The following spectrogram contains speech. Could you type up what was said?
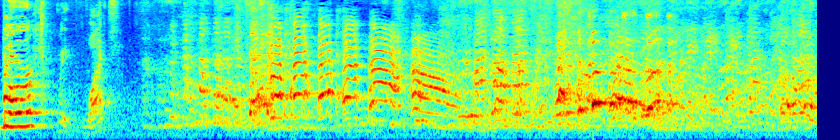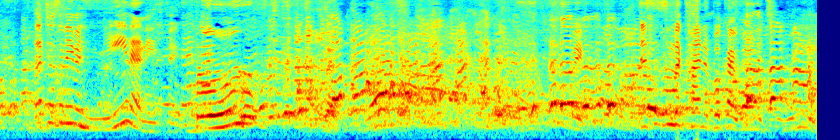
wait, what? that doesn't even mean wait, this isn't the kind of book I wanted to read.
